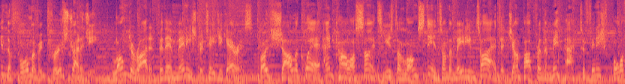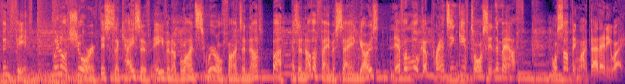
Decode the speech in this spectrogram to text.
in the form of improved strategy. Long derided for their many strategic errors, both Charles Leclerc and Carlos Sainz used a long stint on the medium tyre to jump up from the mid pack to finish fourth and fifth. We're not sure if this is a case of even a blind squirrel finds a nut, but as another famous saying goes, never look a prancing gift horse in the mouth. Or something like that, anyway.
